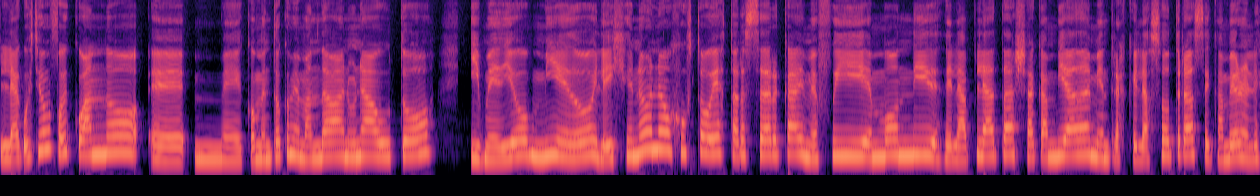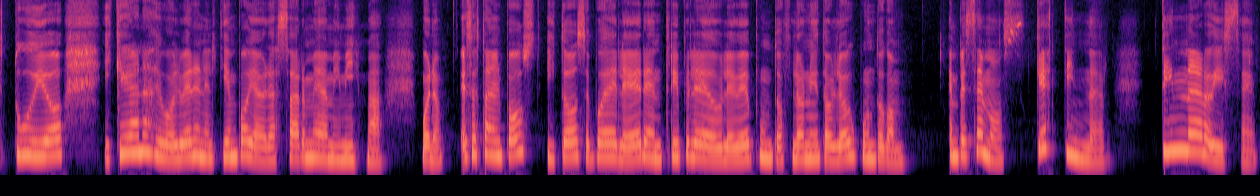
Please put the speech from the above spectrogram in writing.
La cuestión fue cuando eh, me comentó que me mandaban un auto y me dio miedo y le dije, no, no, justo voy a estar cerca y me fui en Bondi desde La Plata ya cambiada, mientras que las otras se cambiaron el estudio y qué ganas de volver en el tiempo y abrazarme a mí misma. Bueno, eso está en el post y todo se puede leer en www.flornietoblog.com. Empecemos. ¿Qué es Tinder? Tinder dice,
